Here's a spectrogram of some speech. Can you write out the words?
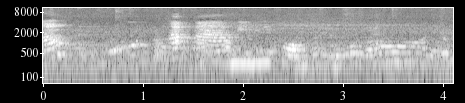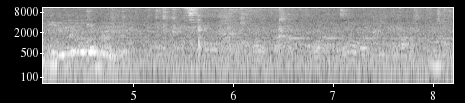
เอ้าพักมามีมีโฟมเริ่มมีแต่ก่อนหน้าเลยกินหวม่ได้ พ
